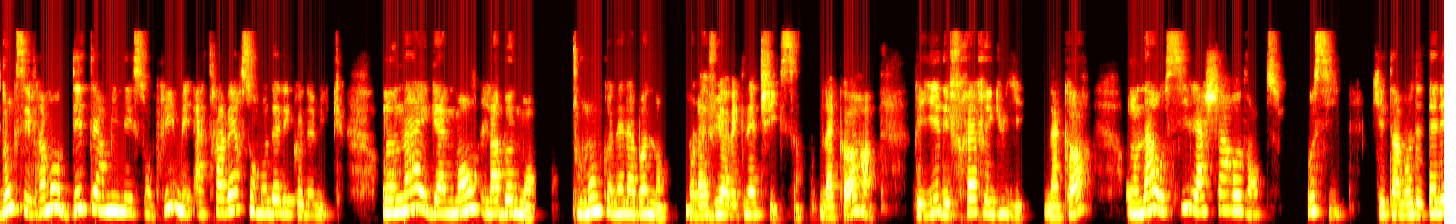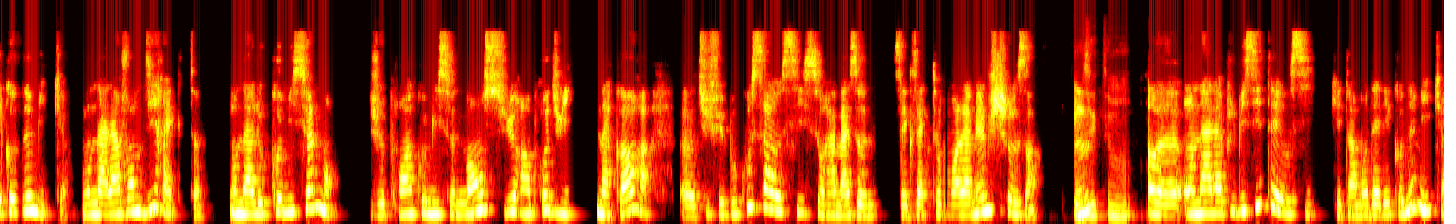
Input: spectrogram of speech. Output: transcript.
Donc c'est vraiment déterminer son prix, mais à travers son modèle économique. On a également l'abonnement. Tout le monde connaît l'abonnement. On l'a vu avec Netflix, d'accord? Payer des frais réguliers, d'accord? On a aussi l'achat-revente, aussi, qui est un modèle économique. On a la vente directe. On a le commissionnement. Je prends un commissionnement sur un produit, d'accord? Euh, Tu fais beaucoup ça aussi sur Amazon. C'est exactement la même chose. Exactement. Euh, on a la publicité aussi, qui est un modèle économique.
